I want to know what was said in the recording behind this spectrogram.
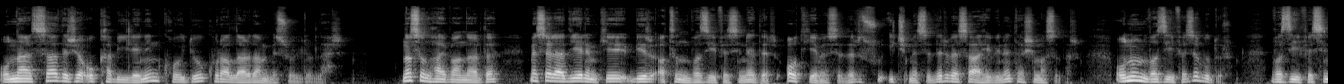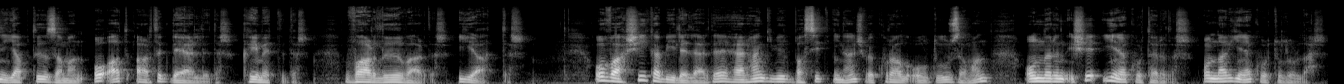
Onlar sadece o kabilenin koyduğu kurallardan mesuldürler. Nasıl hayvanlarda? Mesela diyelim ki bir atın vazifesi nedir? Ot yemesidir, su içmesidir ve sahibini taşımasıdır. Onun vazifesi budur. Vazifesini yaptığı zaman o at artık değerlidir, kıymetlidir. Varlığı vardır, iyi attır. O vahşi kabilelerde herhangi bir basit inanç ve kural olduğu zaman onların işi yine kurtarılır. Onlar yine kurtulurlar.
